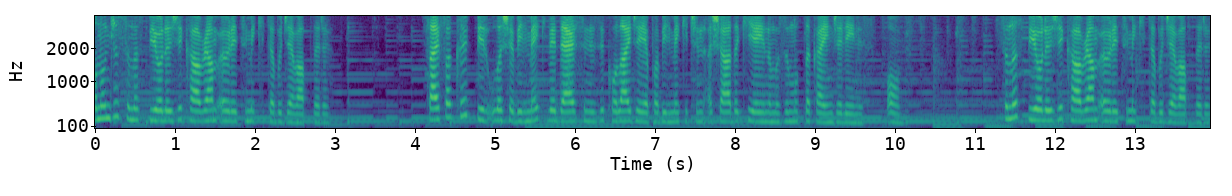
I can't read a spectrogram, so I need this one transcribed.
10. Sınıf Biyoloji Kavram Öğretimi Kitabı Cevapları Sayfa 41 Ulaşabilmek ve dersinizi kolayca yapabilmek için aşağıdaki yayınımızı mutlaka inceleyiniz. 10. Sınıf Biyoloji Kavram Öğretimi Kitabı Cevapları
